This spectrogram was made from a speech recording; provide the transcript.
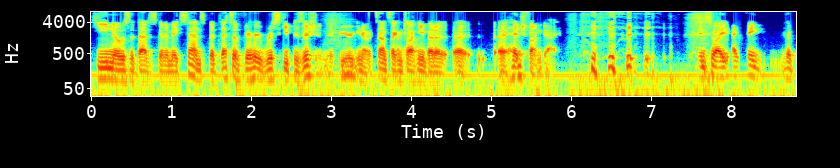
he knows that that is going to make sense, but that's a very risky position. If you're, you know, it sounds like I'm talking about a, a, a hedge fund guy. and so I, I, think the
